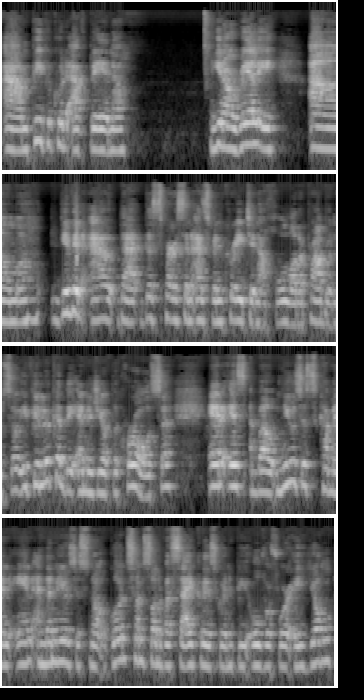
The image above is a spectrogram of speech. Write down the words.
Um, people could have been, you know, really um, giving out that this person has been creating a whole lot of problems. So if you look at the energy of the cross, it is about news is coming in and the news is not good. Some sort of a cycle is going to be over for a young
